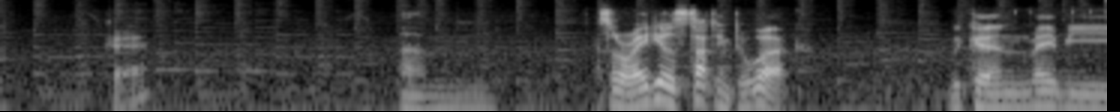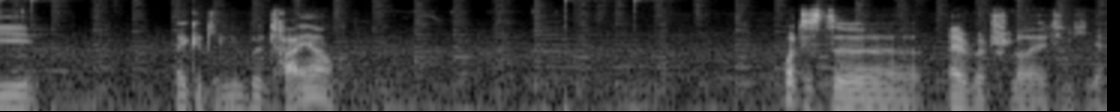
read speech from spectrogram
okay. Um, so radio is starting to work. We can maybe make it a little bit higher. What is the average loyalty here?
